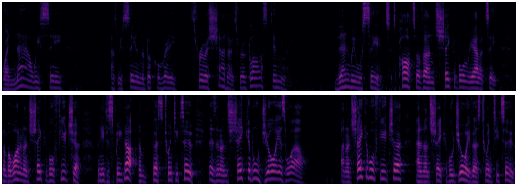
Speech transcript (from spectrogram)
where now we see, as we've seen in the book already, through a shadow, through a glass dimly. Then we will see it. It's part of unshakable reality. Number one, an unshakable future. We need to speed up. Number, verse 22, there's an unshakable joy as well. An unshakable future and an unshakable joy, verse 22.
